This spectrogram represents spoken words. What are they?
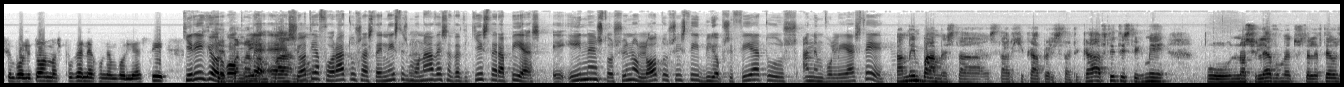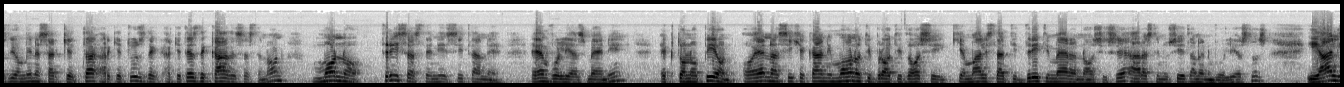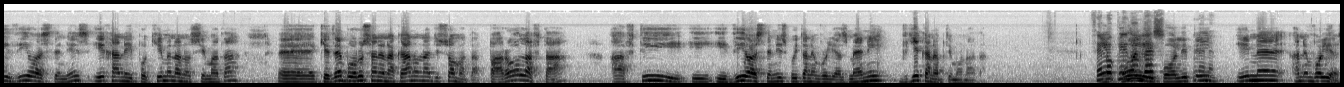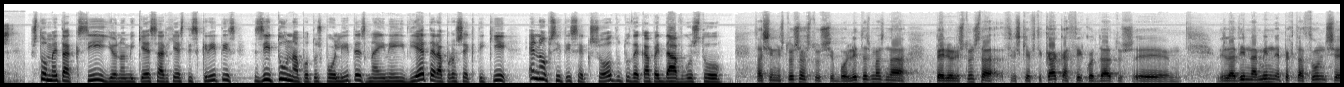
συμπολιτών μας που δεν έχουν εμβολιαστεί. Κύριε Γιώργο, ε, σε ό,τι αφορά τους ασθενείς της ναι. μονάδας εντατικής θεραπείας, είναι στο σύνολό τους ή στην πλειοψηφία τους ανεμβολιαστοί; Να μην πάμε στα, στα αρχικά περιστατικά. Αυτή τη στιγμή που νοσηλεύουμε τους τελευταίους δύο μήνες αρκετά, αρκετούς, αρκετές δεκάδες ασθενών, μόνο τρεις ασθενείς ήταν εμβολιασμένοι, εκ των οποίων ο ένας είχε κάνει μόνο την πρώτη δόση και μάλιστα την τρίτη μέρα νόσησε, άρα στην ουσία ήταν εμβολίαστος. Οι άλλοι δύο ασθενείς είχαν υποκείμενα νοσήματα ε, και δεν μπορούσαν να κάνουν αντισώματα. Παρόλα αυτά, αυτοί οι, οι δύο ασθενείς που ήταν εμβολιασμένοι βγήκαν από τη μονάδα. Θέλω οι, όλοι οι υπόλοιποι ναι, ναι. είναι ανεμβολίαστοι. Στο μεταξύ, οι υγειονομικές αρχές της Κρήτης ζητούν από τους πολίτες να είναι ιδιαίτερα προσεκτικοί εν ώψη της εξόδου του 15 Αύγουστου. Θα συνιστούσα στους συμπολίτες μας να περιοριστούν στα θρησκευτικά καθήκοντά τους, ε, δηλαδή να μην επεκταθούν σε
